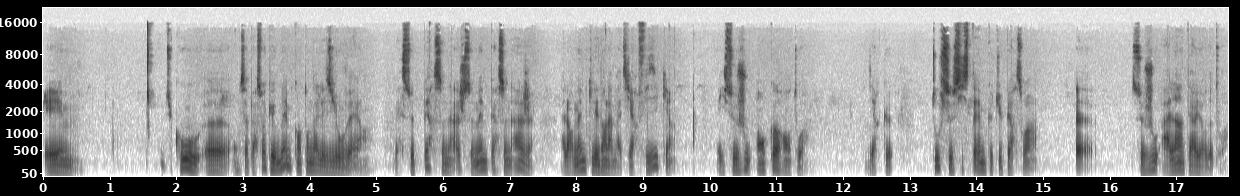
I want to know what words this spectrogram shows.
Et du coup, euh, on s'aperçoit que même quand on a les yeux ouverts, ben, ce personnage, ce même personnage, alors même qu'il est dans la matière physique, hein, il se joue encore en toi. C'est-à-dire que tout ce système que tu perçois, euh, se joue à l'intérieur de toi,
